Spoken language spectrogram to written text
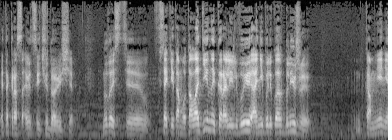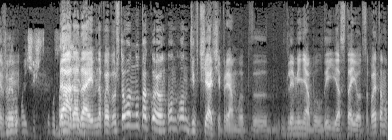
это «Красавица и чудовище». Ну, то есть, э, всякие там вот Аладдины, Короли Львы, они были куда-то ближе ко мне, нежели... мальчишескому Да, да, да, именно поэтому, что он, ну, такой, он, он, он девчачий прям вот э, для меня был, да и остается. Поэтому,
